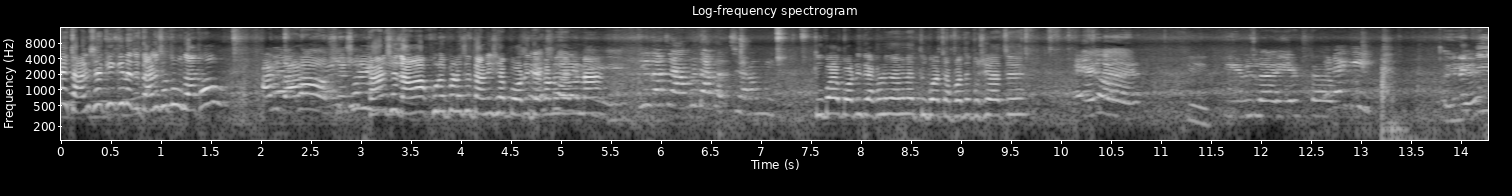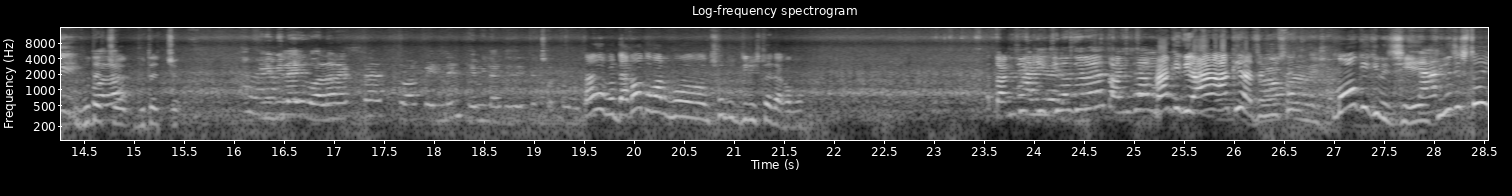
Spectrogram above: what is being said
এই তানিশা কি কিনেছে? তানিশা তুমি দেখাও। আরে দাঁড়াও শেষ হয়ে তানিশা জামা খুলে ফেলেছে তানিশা বডি দেখানো যাবে না। ঠিক আছে আমি দেখাচ্ছি আমি। তুবার বডি দেখানো যাবে না তুবার চাপাতে বসে আছে। ভূতের চোখ ভূতের চোখ। গলার একটা তোমার পেন্ডেন্ট হেভি লাগে দেখতে ছোট তাই হবে, দেখাও তোমার শুধু জিনিসটা দেখাবো। আর কি কি আর আর কি আছে? মৌ কি কিনেছি? কিনেছিস তুই?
